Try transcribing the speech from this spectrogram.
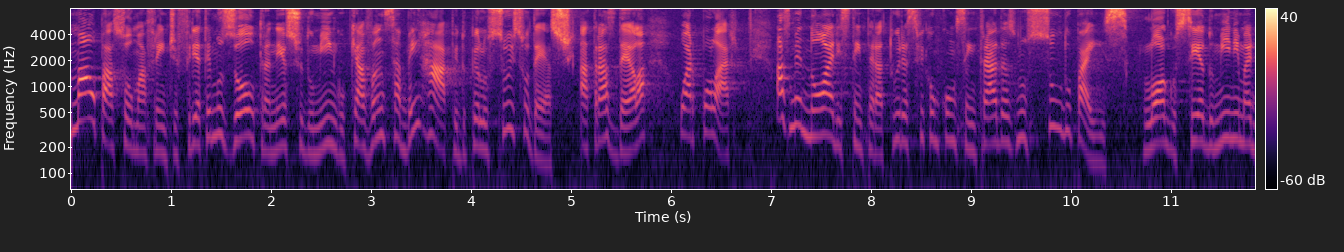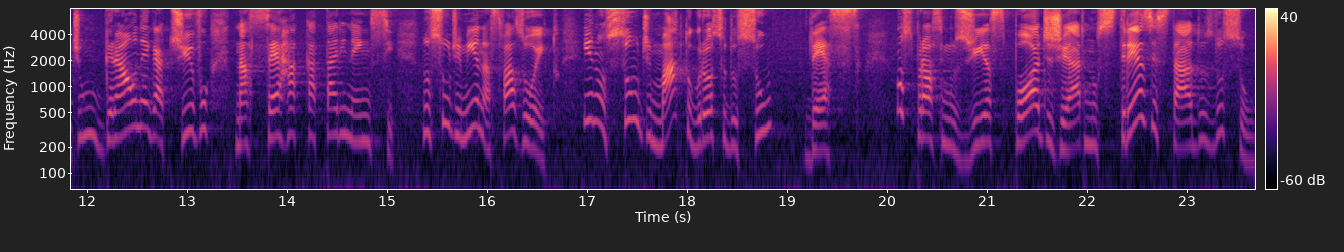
Mal passou uma frente fria, temos outra neste domingo que avança bem rápido pelo sul e sudeste. Atrás dela, o ar polar. As menores temperaturas ficam concentradas no sul do país. Logo cedo, mínima de um grau negativo na Serra Catarinense. No sul de Minas, faz 8. E no sul de Mato Grosso do Sul, 10. Nos próximos dias, pode gear nos três estados do sul.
